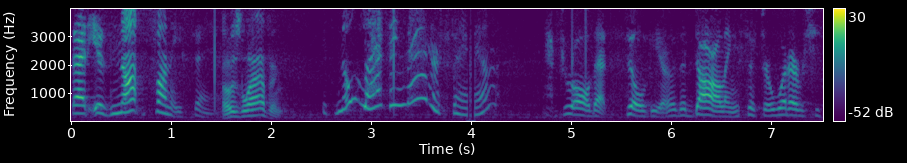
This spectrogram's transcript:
That is not funny, Sam. Who's laughing? It's no laughing matter, Sam. After all, that Sylvia, the darling sister, or whatever she's.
